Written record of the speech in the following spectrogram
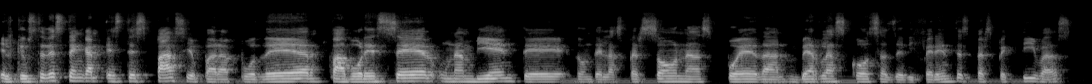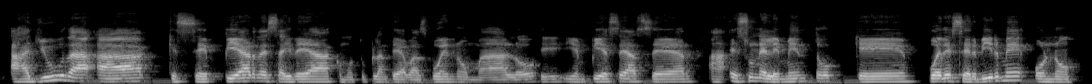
el que ustedes tengan este espacio para poder favorecer un ambiente donde las personas puedan ver las cosas de diferentes perspectivas, ayuda a que se pierda esa idea, como tú planteabas, bueno o malo, y empiece a ser, ah, es un elemento que puede servirme o no.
